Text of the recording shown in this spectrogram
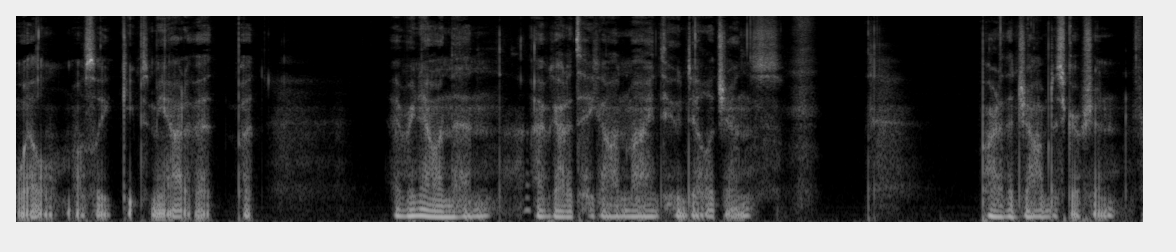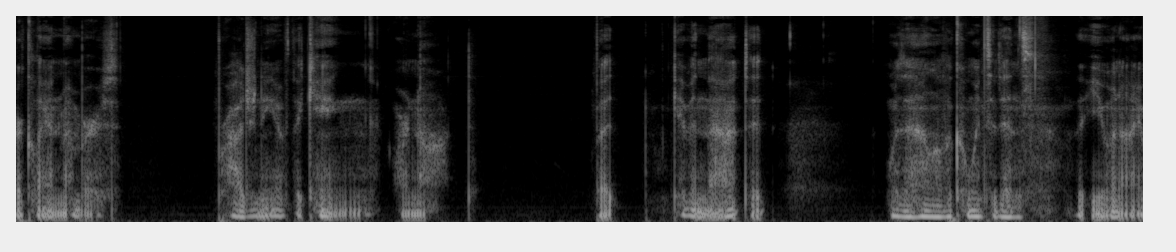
Will mostly keeps me out of it, but every now and then I've got to take on my due diligence. Part of the job description for clan members, progeny of the king or not. Given that, it was a hell of a coincidence that you and I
